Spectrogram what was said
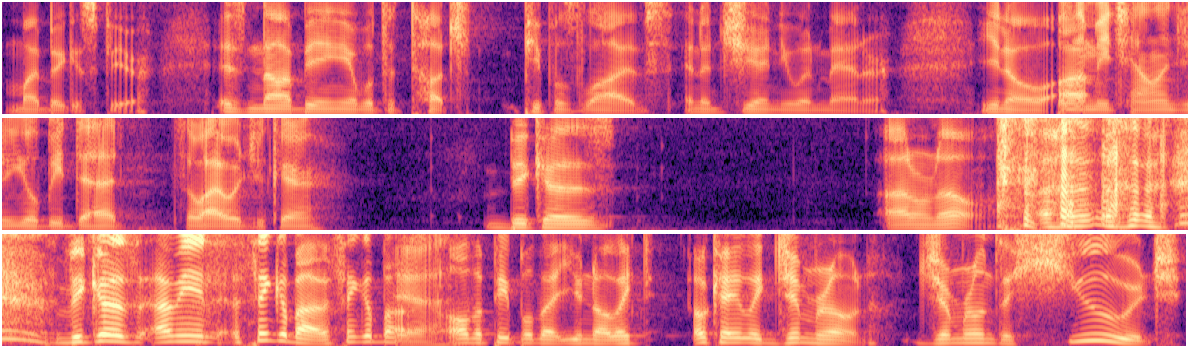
my biggest fear is not being able to touch people's lives in a genuine manner you know I- let me challenge you. You'll be dead. So why would you care? because I don't know. because I mean, think about it. Think about Yeah. all the people that you know. Like, okay, like Jim Rohn. Jim Rohn's a huge,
